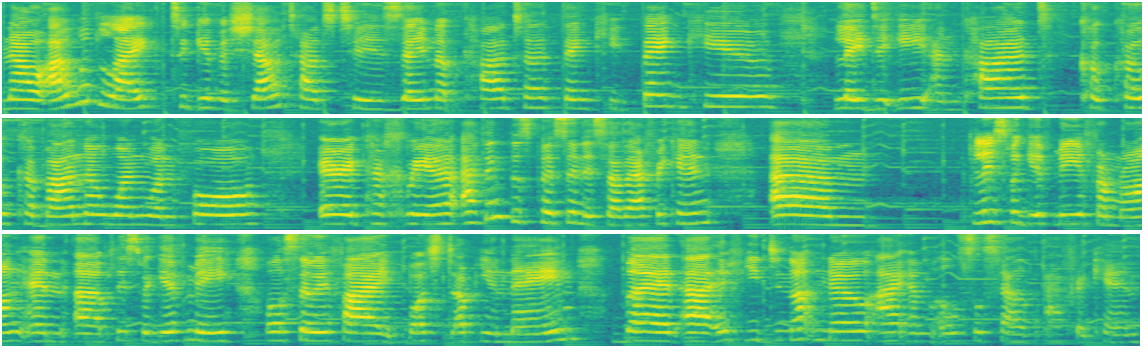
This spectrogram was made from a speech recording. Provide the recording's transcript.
Now I would like to give a shout out to Zainab Carter. Thank you thank you. Lady E and Kat Coco Cabana 114, Eric Cachria. I think this person is South African. Um, please forgive me if I'm wrong and uh, please forgive me also if I botched up your name but uh, if you do not know I am also South African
